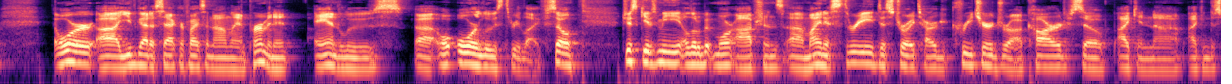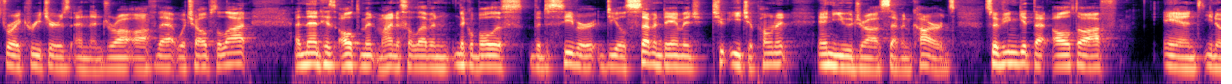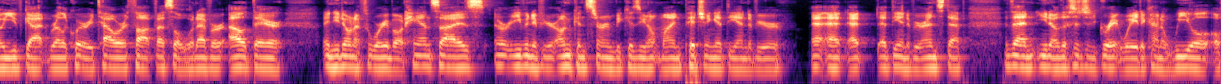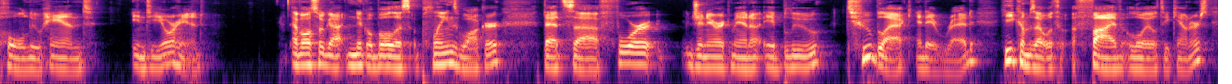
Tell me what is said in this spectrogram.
or uh, you've got to sacrifice a non-land permanent and lose uh, or, or, lose three life. So just gives me a little bit more options. Uh, minus three, destroy target creature, draw a card, so I can uh, I can destroy creatures and then draw off that, which helps a lot. And then his ultimate minus eleven, Nicol Bolas the Deceiver deals seven damage to each opponent, and you draw seven cards. So if you can get that alt off, and you know you've got Reliquary Tower, Thought Vessel, whatever out there and you don't have to worry about hand size or even if you're unconcerned because you don't mind pitching at the end of your at, at, at the end of your end step, then you know this is a great way to kind of wheel a whole new hand into your hand. I've also got Nicol Bolas Planeswalker. That's uh, four generic mana, a blue, two black, and a red. He comes out with five loyalty counters.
